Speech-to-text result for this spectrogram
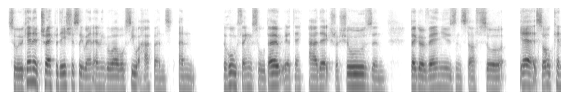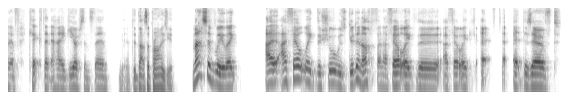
So we kind of trepidatiously went in and go, well, we'll see what happens. And the whole thing sold out. We had to add extra shows and bigger venues and stuff. So yeah, it's all kind of kicked into high gear since then. Yeah. Did that surprise you? Massively, like I I felt like the show was good enough, and I felt like the I felt like it, it deserved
